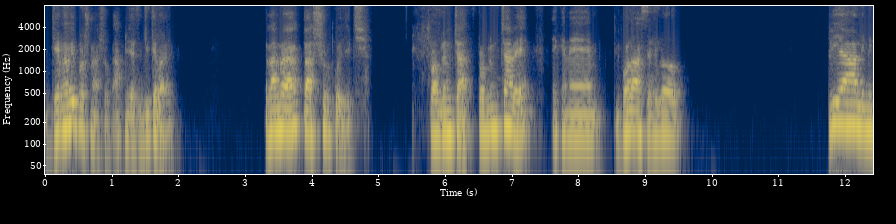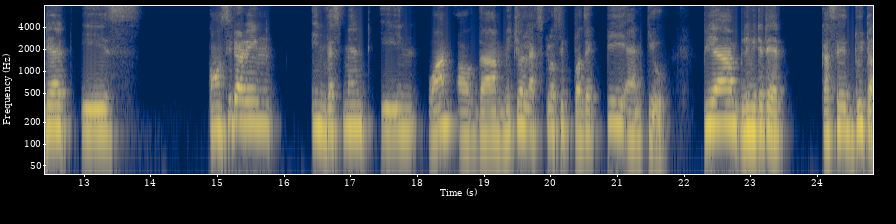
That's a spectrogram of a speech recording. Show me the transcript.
যেভাবেই প্রশ্ন আসুক, আপনি যাতে দিতে পারেন। তাহলে আমরা ক্লাস শুরু করে দিচ্ছি। প্রবলেম চার। প্রবলেম চারে এখানে বলা আছে হলো Priya limited is considering investment in one of the mutual exclusive project P and Q Priya লিমিটেডের কাছে দুইটা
